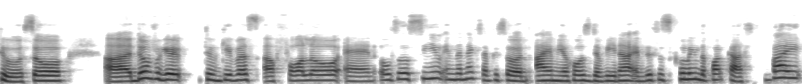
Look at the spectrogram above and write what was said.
to. So uh, don't forget to give us a follow and also see you in the next episode. I am your host Davina, and this is Schooling the Podcast. Bye.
